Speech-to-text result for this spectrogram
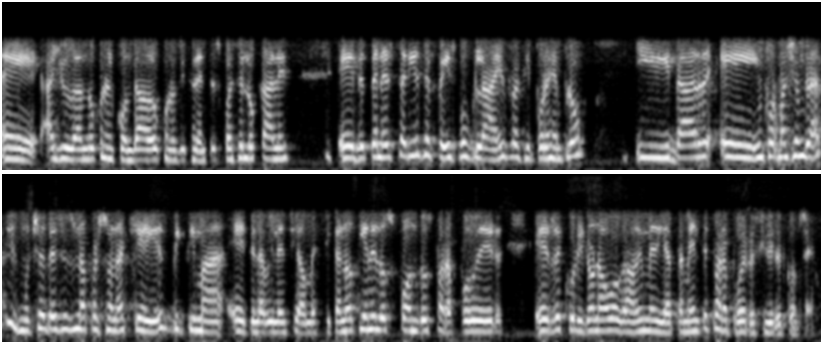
eh, ayudando con el condado, con los diferentes jueces locales, de tener series de Facebook Live, así por ejemplo, y dar eh, información gratis. Muchas veces una persona que es víctima eh, de la violencia doméstica no tiene los fondos para poder eh, recurrir a un abogado inmediatamente para poder recibir el consejo.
